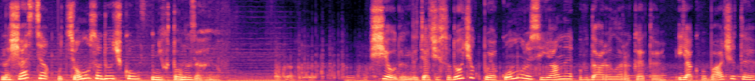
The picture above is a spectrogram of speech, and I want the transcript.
На щастя, у цьому садочку ніхто не загинув. Ще один дитячий садочок, по якому росіяни вдарили ракетою. Як ви бачите,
